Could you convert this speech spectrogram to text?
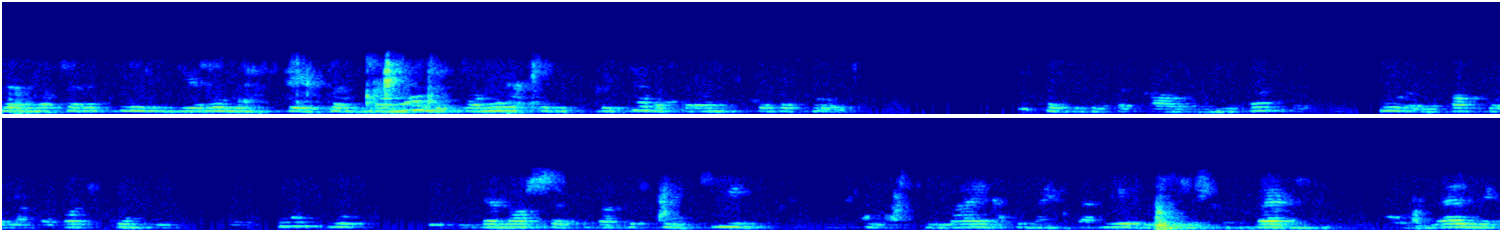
На території Романської тергромади планується відкриття ветеранського простору. Це буде така організація, структура, яка буде надавати комплекс послуг для наших захисників, загиблих, безвісних, полонених.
